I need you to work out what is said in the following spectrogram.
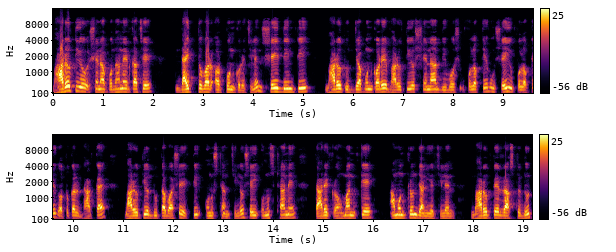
ভারতীয় সেনাপ্রধানের কাছে দায়িত্বভার অর্পণ করেছিলেন। সেই দিনটি ভারত উদযাপন করে ভারতীয় সেনা দিবস উপলক্ষে এবং সেই উপলক্ষে গতকাল ঢাকায় ভারতীয় দূতাবাসে একটি অনুষ্ঠান ছিল। সেই অনুষ্ঠানে তারেক রহমানকে আমন্ত্রণ জানিয়েছিলেন ভারতের রাষ্ট্রদূত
